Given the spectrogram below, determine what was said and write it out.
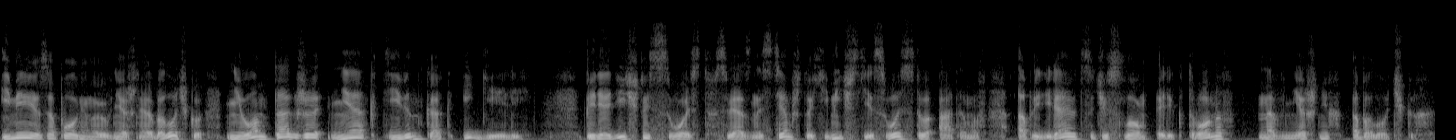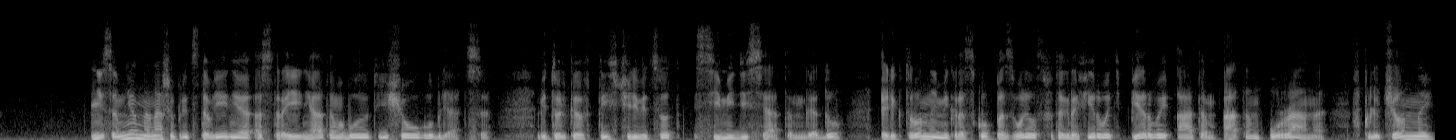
Имея заполненную внешнюю оболочку, неон также не активен, как и гелий. Периодичность свойств связана с тем, что химические свойства атомов определяются числом электронов на внешних оболочках. Несомненно, наши представления о строении атома будут еще углубляться, ведь только в 1970 году электронный микроскоп позволил сфотографировать первый атом, атом урана – включенный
